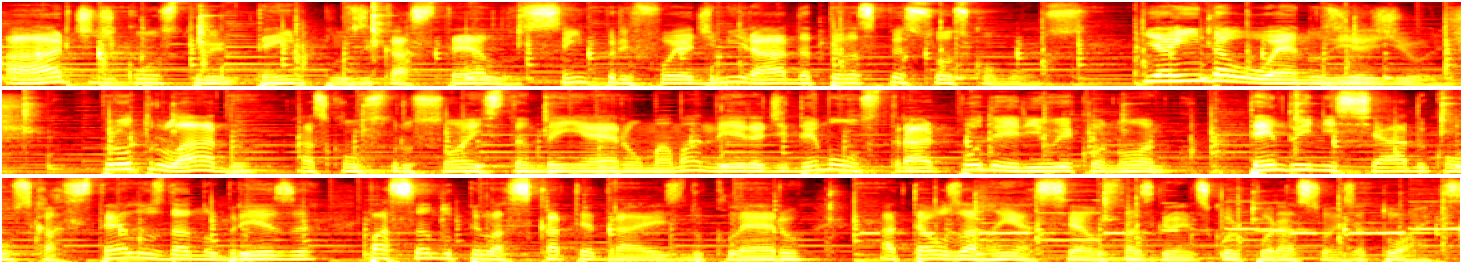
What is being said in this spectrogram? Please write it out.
A arte de construir templos e castelos sempre foi admirada pelas pessoas comuns, e ainda o é nos dias de hoje. Por outro lado, as construções também eram uma maneira de demonstrar poderio econômico, tendo iniciado com os castelos da nobreza, passando pelas catedrais do clero até os arranha-céus das grandes corporações atuais.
